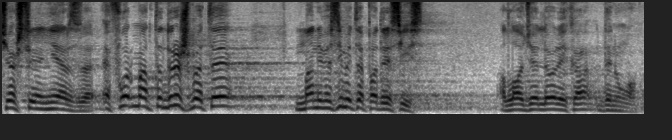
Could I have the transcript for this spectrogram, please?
çështën e njerëzve, e forma të ndryshme të manifestimit të padrejtësisë. Allahu xhelle ue ala i ka dënuar.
